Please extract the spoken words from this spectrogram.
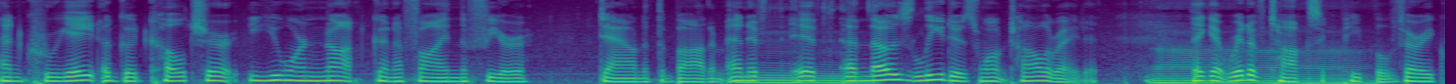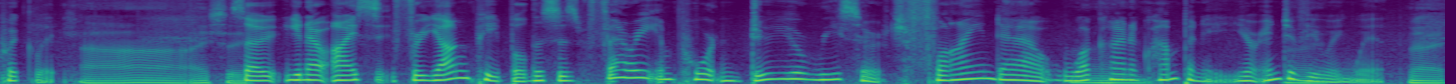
and create a good culture, you are not going to find the fear down at the bottom. And if if Mm. and those leaders won't tolerate it. They get rid of toxic people very quickly. Ah, I see. So, you know, I see, for young people, this is very important. Do your research. Find out what kind of Mm. company you're interviewing with. right.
